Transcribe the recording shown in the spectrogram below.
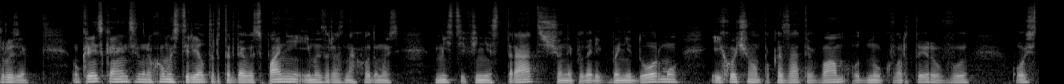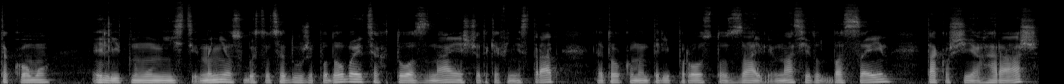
Друзі, українська агенція нерухомості Realtor 3D в Іспанії, і ми зараз знаходимося в місті Фіністрат, що неподалік Бенідорму, і хочемо показати вам одну квартиру в ось такому елітному місті. Мені особисто це дуже подобається. Хто знає, що таке Фіністрат, для того коментарі просто зайві. У нас є тут басейн, також є гараж.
